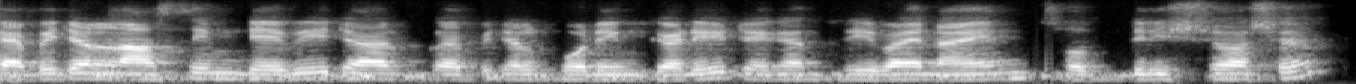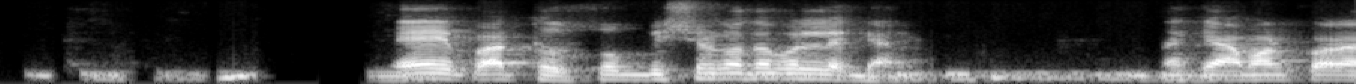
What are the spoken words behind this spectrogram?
capital Nasim debit আর ক্যাপিটাল করিম ক্রেডিট এখানে থ্রি বাই নাইন ছত্রিশশো আসে। এই পার্থ চব্বিশশোর কথা বললে কেন? নাকি আমার করা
